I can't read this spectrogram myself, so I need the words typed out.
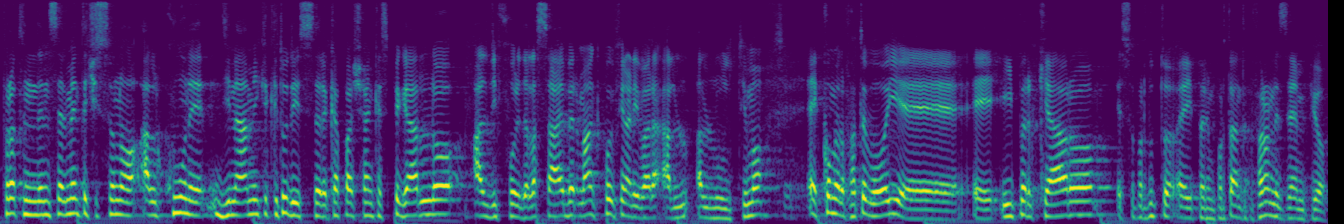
però tendenzialmente ci sono alcune dinamiche che tu devi essere capace anche a spiegarlo al di fuori della cyber ma anche poi fino ad arrivare all- all'ultimo. E come lo fate voi è, è iper chiaro e soprattutto è iper importante. Per fare un esempio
